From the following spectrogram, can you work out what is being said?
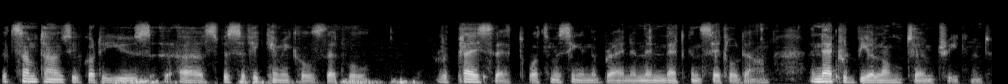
but sometimes we've got to use uh, specific chemicals that will replace that, what's missing in the brain, and then that can settle down. And that would be a long term treatment.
